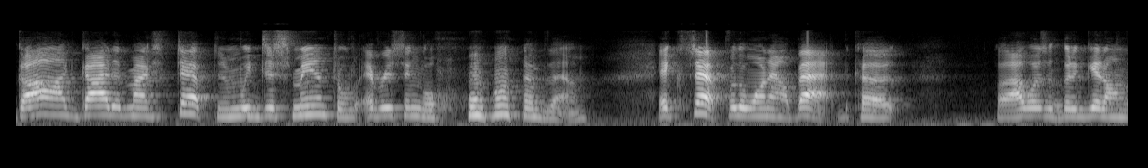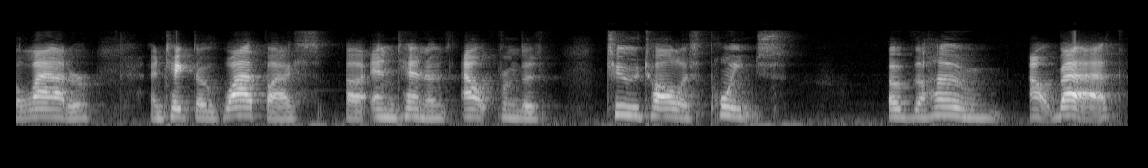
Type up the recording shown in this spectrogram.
God guided my steps and we dismantled every single one of them, except for the one out back because well, I wasn't going to get on the ladder and take those Wi Fi uh, antennas out from the two tallest points of the home out back.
